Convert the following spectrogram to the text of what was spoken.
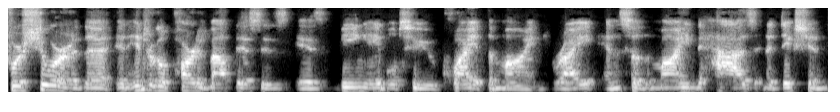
For sure, the an integral part about this is is being able to quiet the mind, right? And so the mind has an addiction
